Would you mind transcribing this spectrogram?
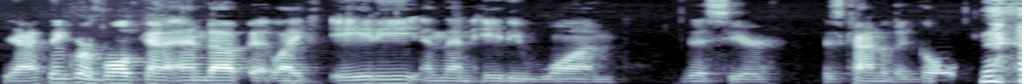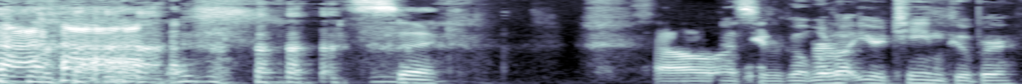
Yeah, I think we're both going to end up at like 80 and then 81 this year is kind of the goal. Sick. So that's super cool. What about your team, Cooper?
